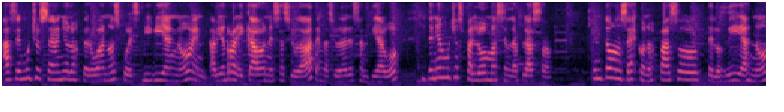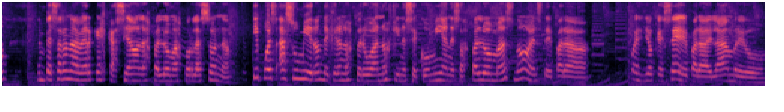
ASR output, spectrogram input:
hace muchos años los peruanos pues vivían, ¿no? habían radicado en esa ciudad, en la ciudad de Santiago, y tenían muchas palomas en la plaza. Entonces, con los pasos de los días, ¿no? Empezaron a ver que escaseaban las palomas por la zona y pues asumieron de que eran los peruanos quienes se comían esas palomas, ¿no? Este, para, pues yo qué sé, para el hambre o...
